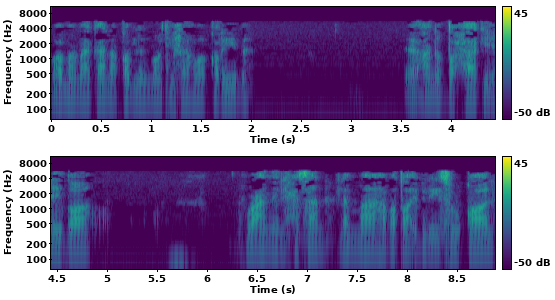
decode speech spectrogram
وأما ما كان قبل الموت فهو قريب. عن الضحاك أيضا وعن الحسن لما هبط إبليس قال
